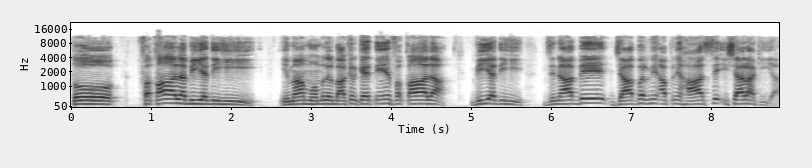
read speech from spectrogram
تو فقال ابی امام محمد الباکر کہتے ہیں فقال بی جناب جابر نے اپنے ہاتھ سے اشارہ کیا۔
